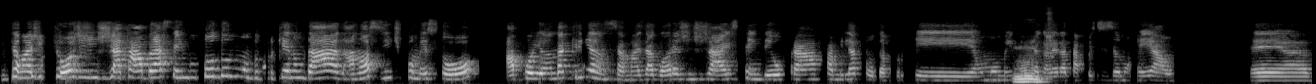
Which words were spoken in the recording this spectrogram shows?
Então a gente hoje a gente já está abraçando todo mundo, porque não dá. A nossa a gente começou apoiando a criança, mas agora a gente já estendeu para a família toda, porque é um momento muito. que a galera está precisando real. É,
